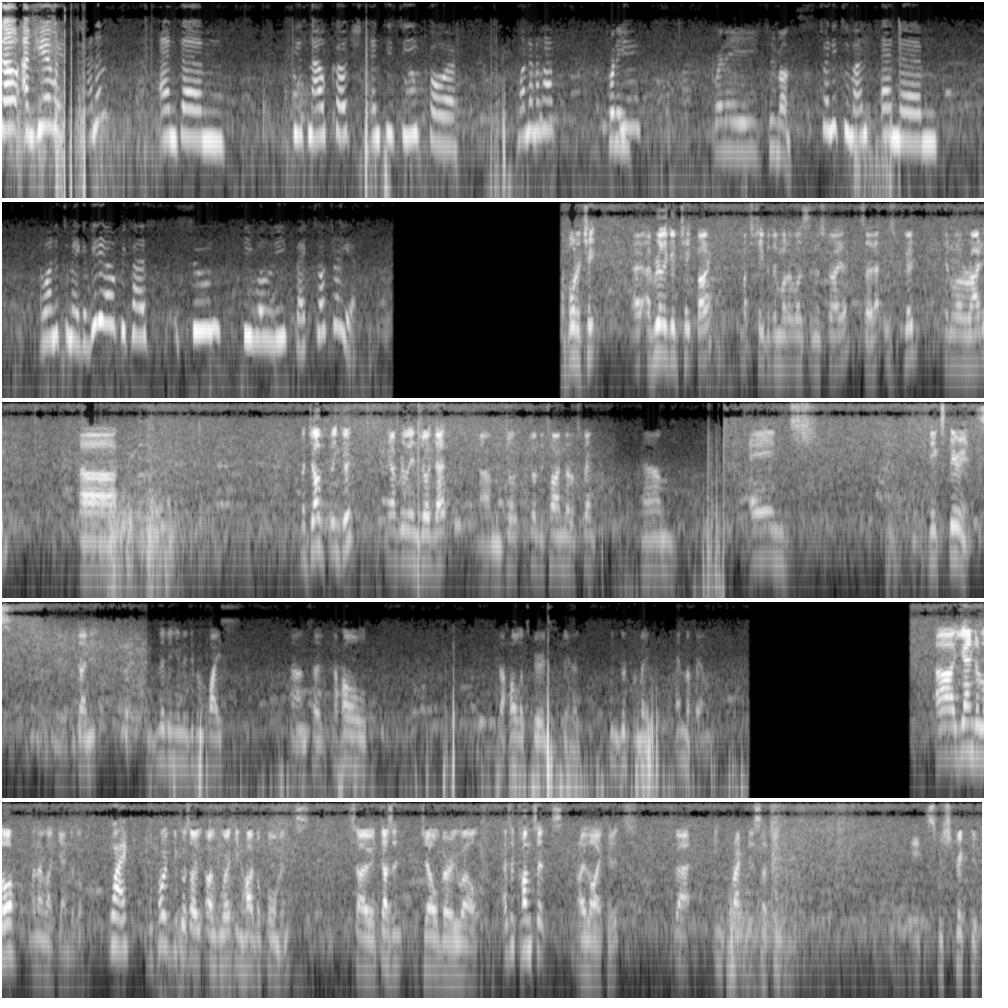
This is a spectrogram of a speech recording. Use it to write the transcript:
So I'm here with Shannon, and um, he's now coached NTC for one and a half 20, years, 22 months. 22 months, and um, I wanted to make a video because soon he will leave back to Australia. I bought a cheap, a, a really good cheap bike, much cheaper than what it was in Australia, so that was good. Did a lot of riding. Uh, my job's been good. Yeah, I've really enjoyed that. Um, enjoyed, enjoyed the time that I've spent. Um, and the experience. Yeah, the living in a different place. Um, so the whole the whole experience has been a, been good for me and my family. Uh, Jante Law. I don't like Jante Law. Why? Well, probably because I, I work in high performance, so it doesn't gel very well. As a concept, I like it, but in practice, I think it's restrictive,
